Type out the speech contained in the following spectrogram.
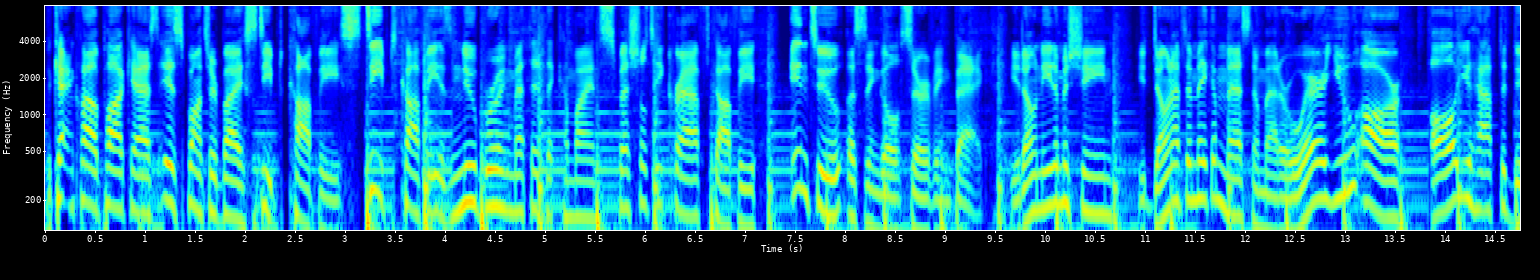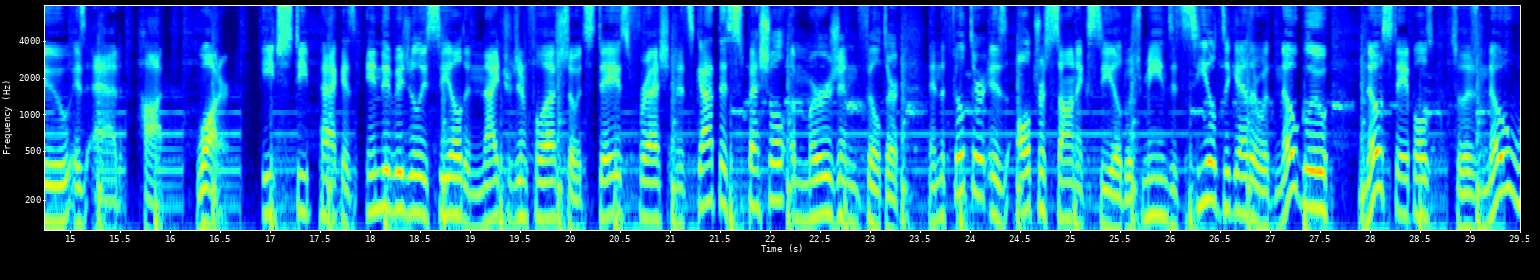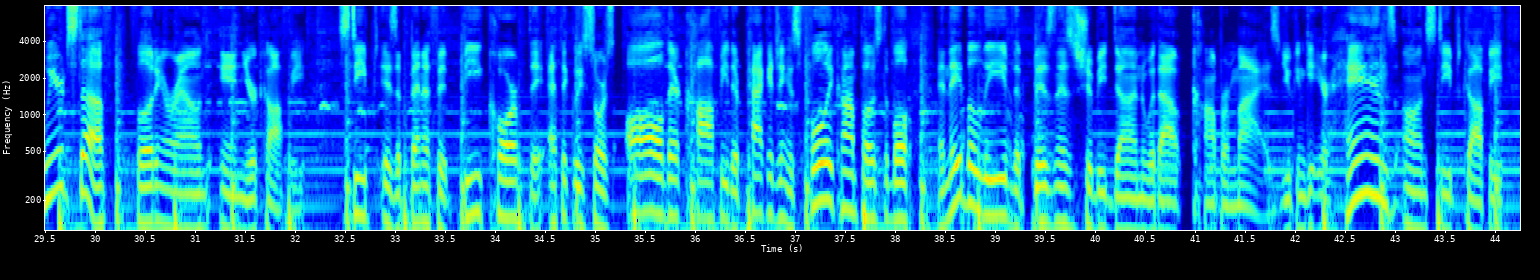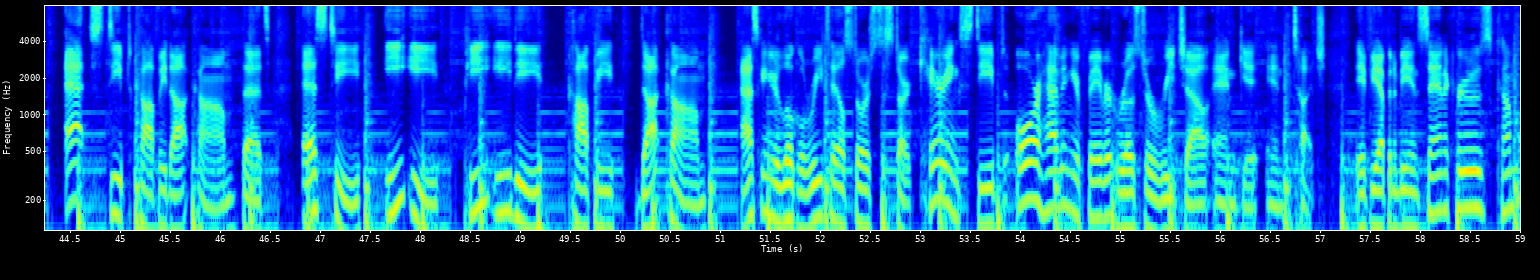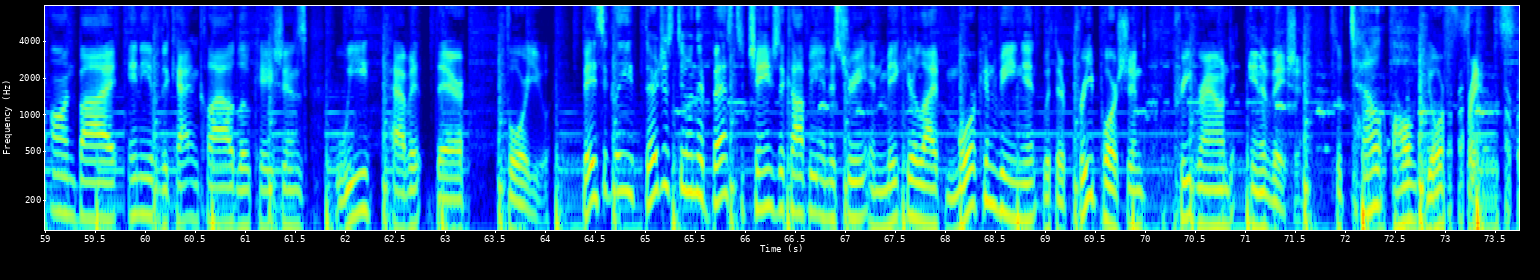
The Cat and Cloud podcast is sponsored by Steeped Coffee. Steeped Coffee is a new brewing method that combines specialty craft coffee into a single serving bag. You don't need a machine, you don't have to make a mess no matter where you are. All you have to do is add hot water. Each steep pack is individually sealed and nitrogen flush so it stays fresh, and it's got this special immersion filter. And the filter is ultrasonic sealed, which means it's sealed together with no glue, no staples, so there's no weird stuff floating around in your coffee. Steeped is a benefit B Corp. They ethically source all their coffee. Their packaging is fully compostable, and they believe that business should be done without compromise. You can get your hands on steeped coffee at steepedcoffee.com. That's S T E E P E D coffee.com. Asking your local retail stores to start carrying steeped or having your favorite roaster reach out and get in touch. If you happen to be in Santa Cruz, come on by any of the Cat and Cloud locations. We have it there for you. Basically, they're just doing their best to change the coffee industry and make your life more convenient with their pre portioned, pre ground innovation. So tell all your friends.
